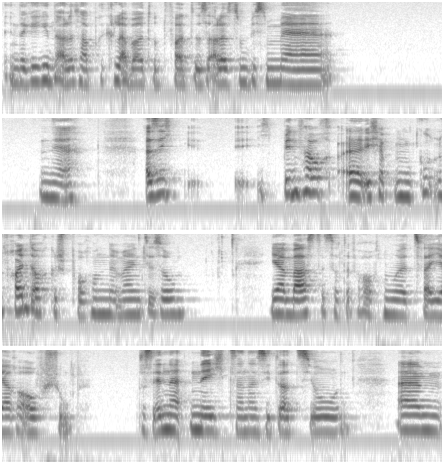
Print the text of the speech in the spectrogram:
in, der Gegend alles abgeklappert und fand das alles so ein bisschen mehr. Ne. Also ich, ich bin auch, äh, ich habe mit einem guten Freund auch gesprochen, der meinte so, ja, Master ist halt einfach auch nur zwei Jahre Aufschub. Das ändert nichts an der Situation. Ähm,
